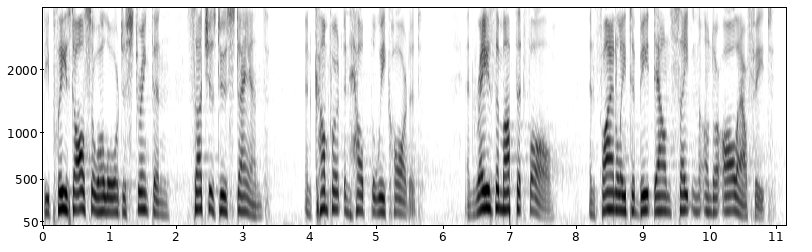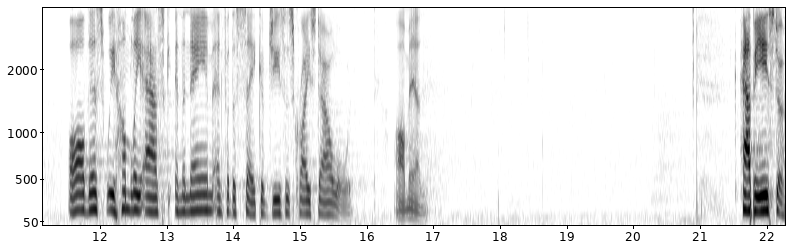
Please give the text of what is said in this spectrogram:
Be pleased also, O Lord, to strengthen such as do stand, and comfort and help the weak hearted and raise them up that fall, and finally to beat down Satan under all our feet. All this we humbly ask in the name and for the sake of Jesus Christ our Lord. Amen. Happy Easter.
